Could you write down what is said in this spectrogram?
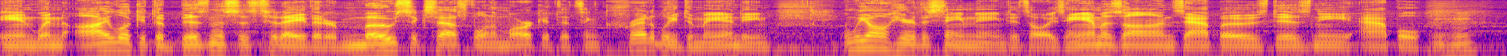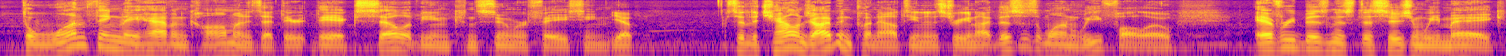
And when I look at the businesses today that are most successful in a market that's incredibly demanding, and we all hear the same names it's always Amazon, Zappos, Disney, Apple. Mm-hmm. The one thing they have in common is that they they excel at being consumer facing. Yep. So the challenge I've been putting out to the industry, and I, this is the one we follow, every business decision we make,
